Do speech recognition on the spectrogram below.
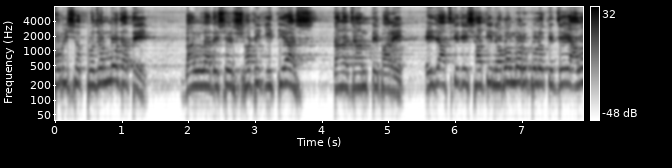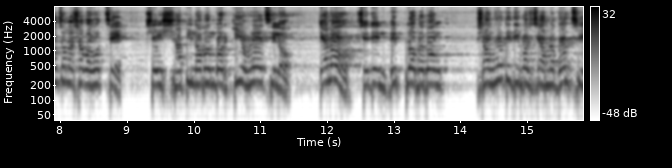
ভবিষ্যৎ প্রজন্ম যাতে বাংলাদেশের সঠিক ইতিহাস তারা জানতে পারে। এই যে আজকে যে সাতই নভেম্বর উপলক্ষে যে আলোচনা সভা হচ্ছে, সেই সাতই নভেম্বর কি হয়েছিল? কেন সেদিন বিপ্লব এবং সংহতি দিবস যে আমরা বলছি,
